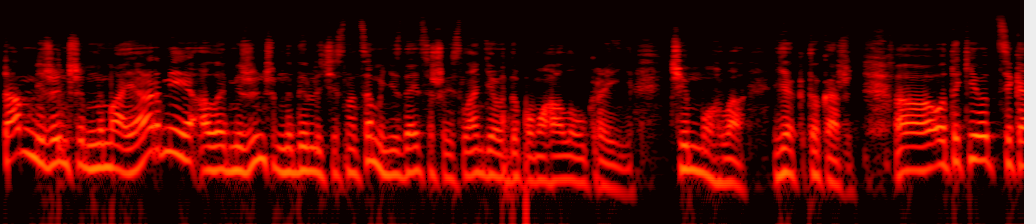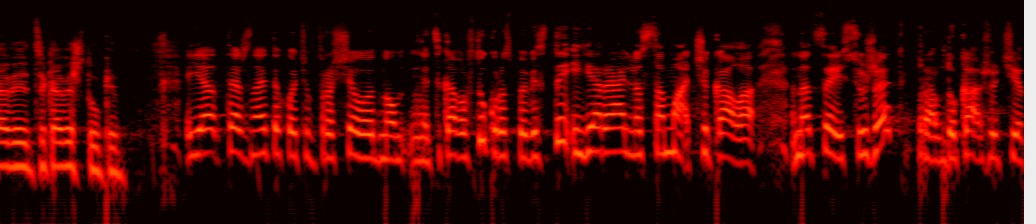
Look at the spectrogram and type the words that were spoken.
Там, між іншим, немає армії, але між іншим, не дивлячись на це, мені здається, що Ісландія допомагала Україні. Чим могла, як то кажуть. Отакі от цікаві, цікаві штуки. Я теж знаєте, хочу про ще одну цікаву штуку розповісти. І я реально сама чекала на цей сюжет, правду кажучи.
